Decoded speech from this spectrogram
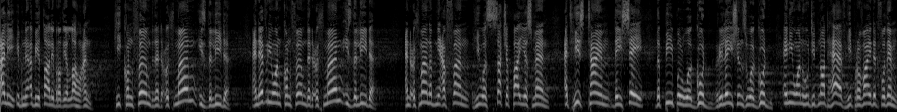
Ali ibn Abi Talib radiallahu anhu. He confirmed that Uthman is the leader and everyone confirmed that Uthman is the leader. And Uthman ibn Affan, he was such a pious man. At his time, they say the people were good, relations were good. Anyone who did not have, he provided for them.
